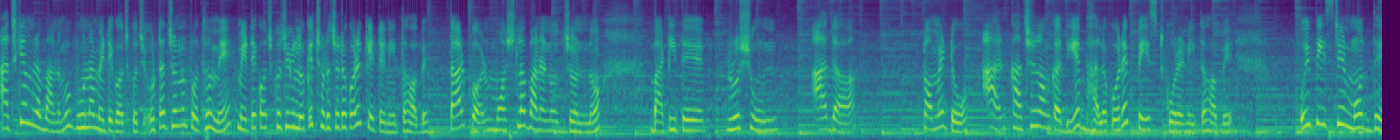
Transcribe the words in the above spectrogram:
আজকে আমরা বানাবো ভুনা মেটে কচকচি। ওটার জন্য প্রথমে মেটে কচকচিগুলোকে ছোট ছোট করে কেটে নিতে হবে। তারপর মশলা বানানোর জন্য বাটিতে রসুন, আদা, টমেটো আর কাঁচা লঙ্কা দিয়ে ভালো করে পেস্ট করে নিতে হবে। ওই পেস্টের মধ্যে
